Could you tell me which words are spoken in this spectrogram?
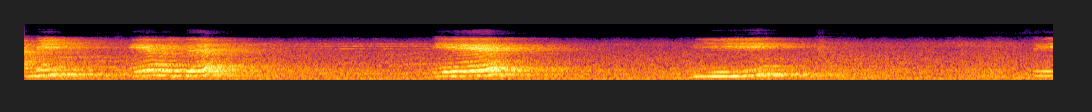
আমি এ হইতে A B C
